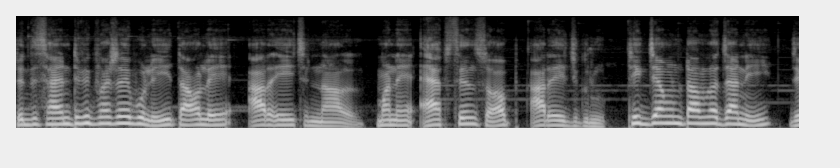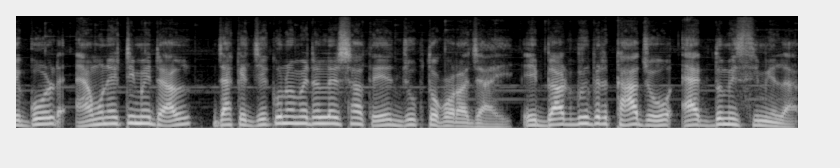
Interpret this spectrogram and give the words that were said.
যদি সায়েন্টিফিক ভাষায় বলি, তাহলে আর এইচ নাল মানে absence of R H group ঠিক যেমনটা আমরা জানি যে গোল্ড এমন একটি মেটাল যাকে যে কোনো মেটালের সাথে যুক্ত করা যায়। এই ব্লাড গ্রুপের কাজও একদমই সিমিলার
